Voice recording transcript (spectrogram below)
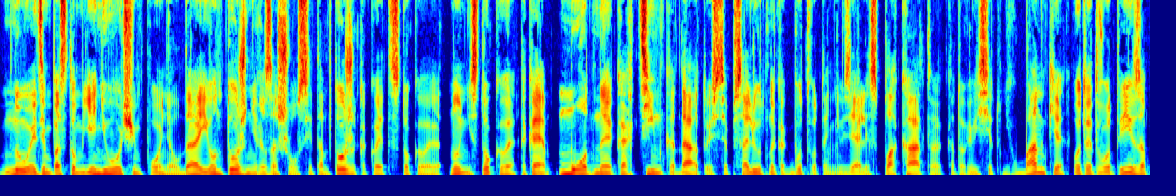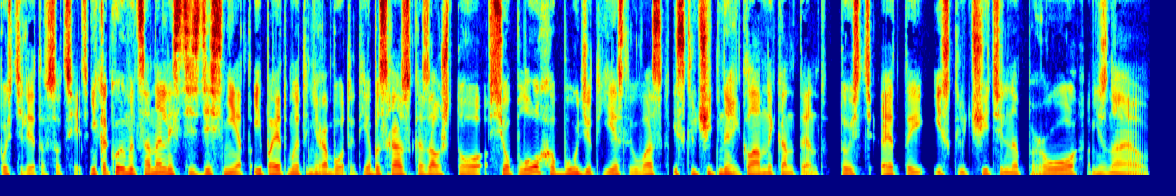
ну, этим постом, я не очень понял, да, и он тоже не разошелся. И там тоже какая-то стоковая, ну, не стоковая, такая модная картинка, да, то есть абсолютно как будто вот они взяли взяли с плаката, который висит у них в банке, вот это вот, и запустили это в соцсети. Никакой эмоциональности здесь нет, и поэтому это не работает. Я бы сразу сказал, что все плохо будет, если у вас исключительно рекламный контент. То есть это исключительно про, не знаю,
